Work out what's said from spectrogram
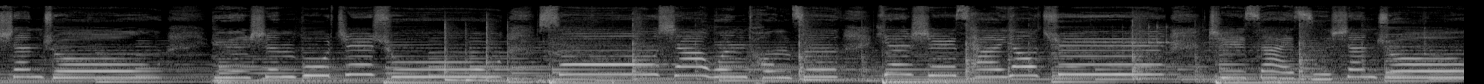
山中，云深不知处。松下问童子，言师采药去。只在此山中，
